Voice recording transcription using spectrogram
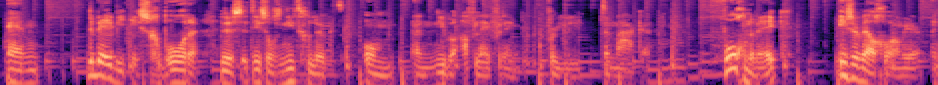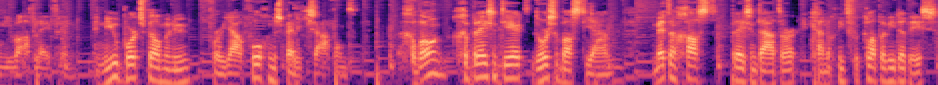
En de baby is geboren. Dus het is ons niet gelukt om een nieuwe aflevering voor jullie te maken. Volgende week is er wel gewoon weer een nieuwe aflevering. Een nieuw bordspelmenu voor jouw volgende spelletjesavond. Gewoon gepresenteerd door Sebastiaan met een gastpresentator. Ik ga nog niet verklappen wie dat is,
